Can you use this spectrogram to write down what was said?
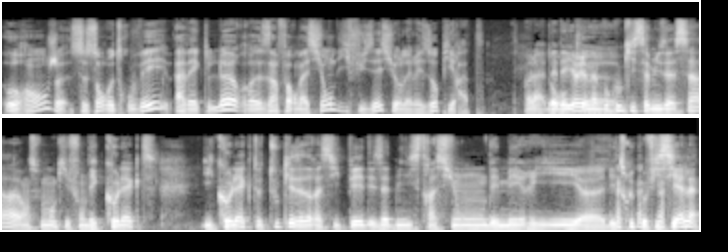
Orange se sont retrouvés avec leurs informations diffusées sur les réseaux pirates. Voilà. Bah, D'ailleurs, il y en a euh, beaucoup qui s'amusent à ça euh, en ce moment, qui font des collectes. Ils collectent toutes les adresses IP des administrations, des mairies, euh, des trucs officiels.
